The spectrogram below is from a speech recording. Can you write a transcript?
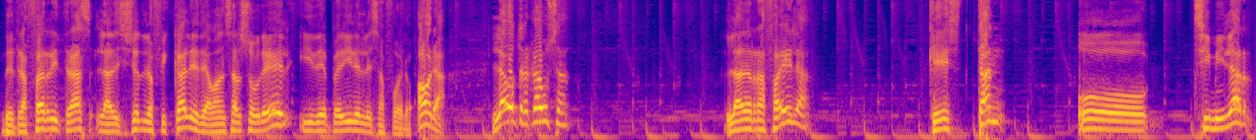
De Traferri tras la decisión de los fiscales de avanzar sobre él y de pedir el desafuero. Ahora, la otra causa, la de Rafaela, que es tan o similarmente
